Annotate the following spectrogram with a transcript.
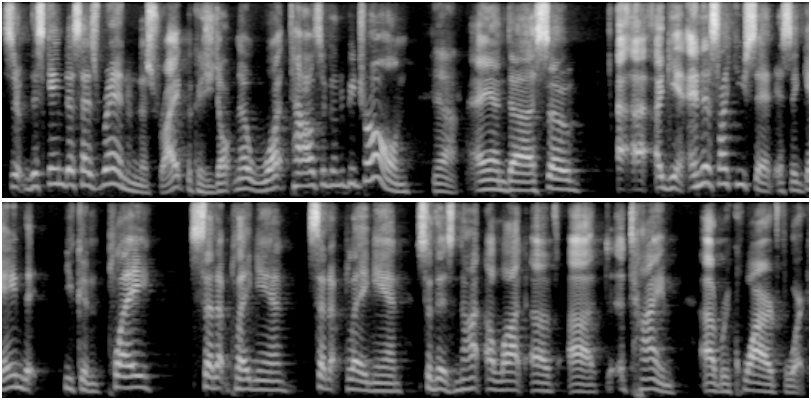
So this game does has randomness, right? Because you don't know what tiles are going to be drawn. Yeah. And uh, so, uh, again, and it's like you said, it's a game that you can play, set up, play again, set up, play again. So there's not a lot of uh, time uh, required for it.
